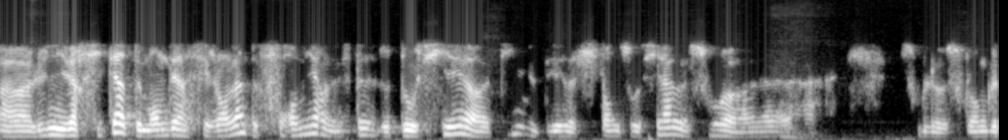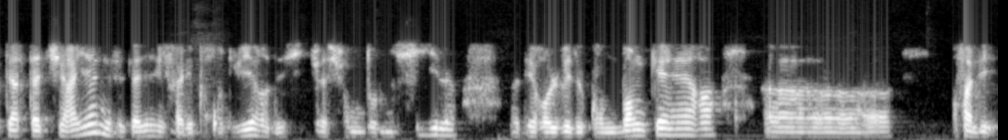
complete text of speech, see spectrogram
euh, l'université a demandé à ces gens-là de fournir une espèce de dossier des assistantes sociales sous, sous, le, sous l'Angleterre thatchérienne, c'est-à-dire il fallait produire des situations de domicile, des relevés de comptes bancaires, enfin des,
